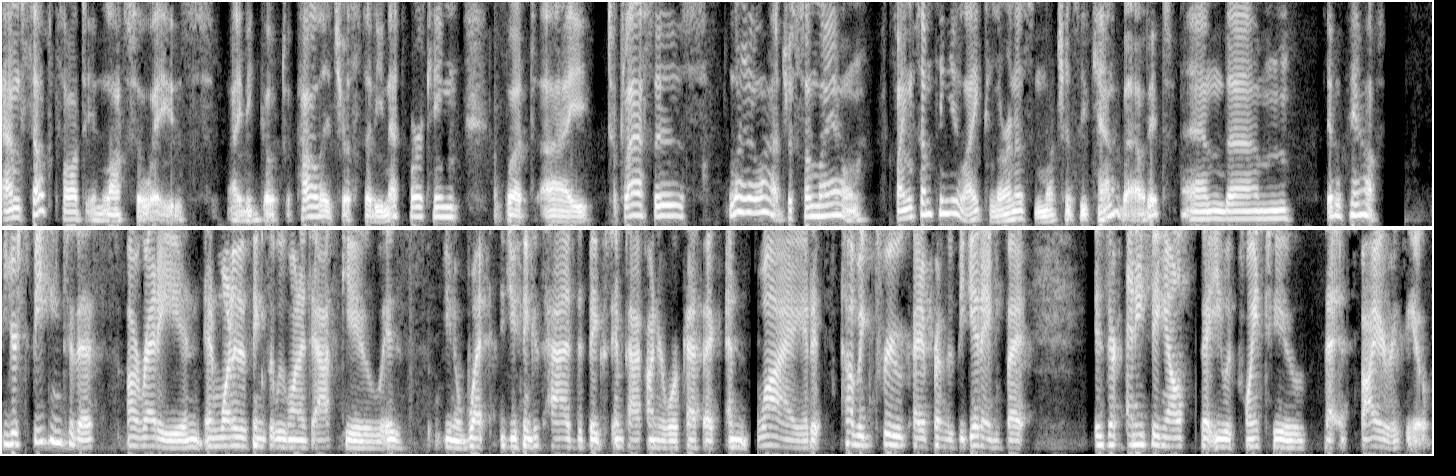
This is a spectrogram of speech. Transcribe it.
I'm self taught in lots of ways. I didn't go to college or study networking, but I took classes, learned a lot just on my own. Find something you like, learn as much as you can about it, and um, it'll pay off. You're speaking to this already and, and one of the things that we wanted to ask you is you know what you think has had the biggest impact on your work ethic and why and it's coming through kind of from the beginning but is there anything else that you would point to that inspires you?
